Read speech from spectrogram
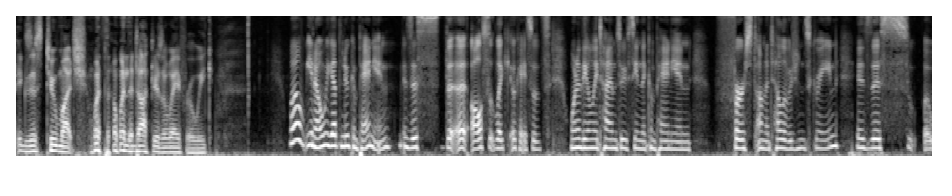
exist too much with when the Doctor's away for a week. Well, you know, we got the new companion. Is this the uh, also like okay? So it's one of the only times we've seen the companion first on a television screen. Is this uh,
